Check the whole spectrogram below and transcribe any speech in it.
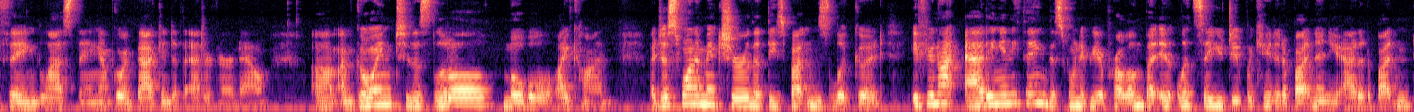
thing, last thing, I'm going back into the editor now. Um, I'm going to this little mobile icon. I just want to make sure that these buttons look good. If you're not adding anything, this wouldn't be a problem, but it, let's say you duplicated a button and you added a button,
